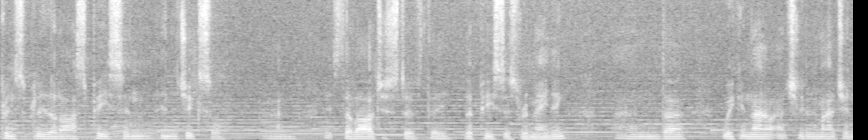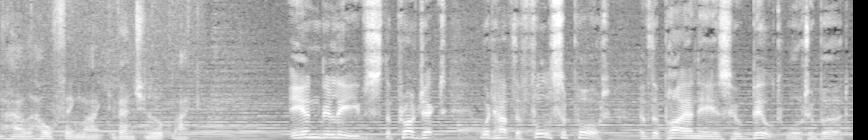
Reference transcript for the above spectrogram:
principally the last piece in, in the jigsaw. And it's the largest of the, the pieces remaining. And uh, we can now actually imagine how the whole thing might eventually look like. Ian believes the project would have the full support of the pioneers who built Waterbird.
